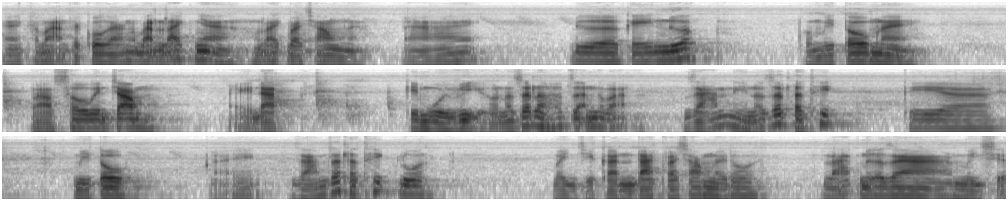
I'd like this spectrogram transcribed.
Đấy, các bạn phải cố gắng các bạn lách nhá, lách vào trong này. Đấy đưa cái nước của mì tôm này vào sâu bên trong. Đấy, đặt cái mùi vị của nó rất là hấp dẫn các bạn. Rán thì nó rất là thích cái uh, mì tôm. Đấy rán rất là thích luôn. Mình chỉ cần đặt vào trong này thôi. Lát nữa ra mình sẽ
